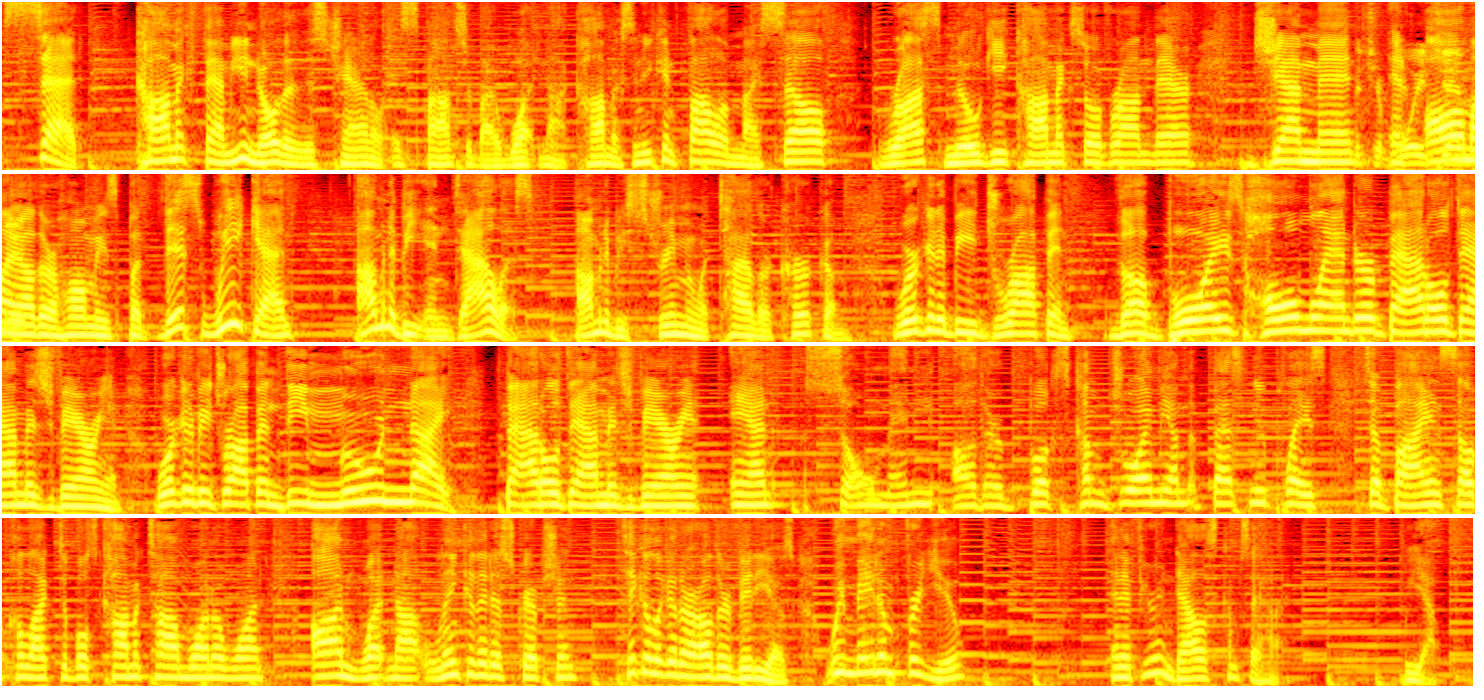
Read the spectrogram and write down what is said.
said. Comic fam, you know that this channel is sponsored by Whatnot Comics, and you can follow myself, Russ, Milgy Comics over on there, Gemmint, That's and boy, all my Gemmint. other homies. But this weekend, I'm gonna be in Dallas. I'm gonna be streaming with Tyler Kirkham. We're gonna be dropping the Boys Homelander Battle Damage variant. We're gonna be dropping the Moon Knight Battle Damage variant, and so many other books. Come join me on the best new place to buy and sell collectibles, Comic Tom 101 on Whatnot. Link in the description. Take a look at our other videos. We made them for you. And if you're in Dallas, come say hi. We out.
